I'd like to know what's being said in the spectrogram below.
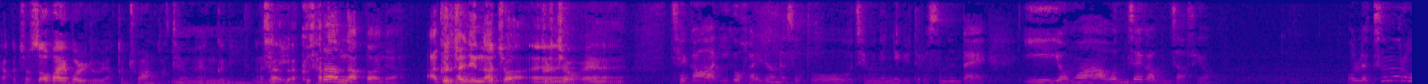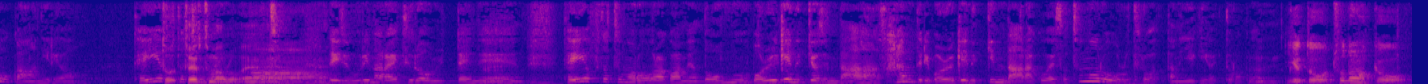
약간 저 서바이벌류 약간 좋아하는 것 같아요. 은근히. 아, 사- 은근히. 그 살아남는 아빠 아니야. 아들 그렇죠, 살리는 그렇죠, 아빠. 예, 그렇죠, 예, 예. 예. 제가 이거 관련해서도 재밌는 얘기를 들었었는데 이 영화 원제가 뭔지 아세요? 원래 투모로우가 아니래요. Day the- after day after tomorrow. Tomorrow, 예. 아. 근데 이제 우리나라에 들어올 때는 네. Day After Tomorrow라고 하면 너무 멀게 느껴진다. 사람들이 멀게 느낀다라고 해서 Tomorrow로 들어왔다는 얘기가 있더라고요. 네. 이게 또 초등학교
